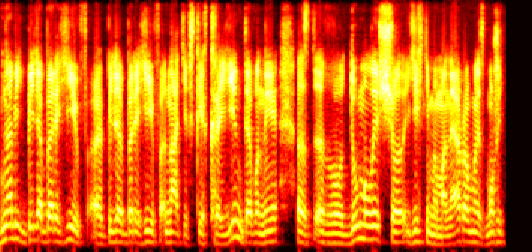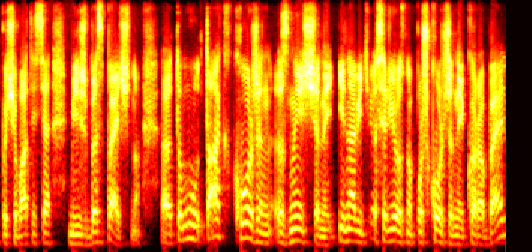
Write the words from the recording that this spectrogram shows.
навіть біля берегів, е, біля берегів натівських країн, де вони е, думали, що їхніми маневрами зможуть почуватися більш безпечно. Е, тому так кожен знищений і навіть серйозно пошкоджений корабель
